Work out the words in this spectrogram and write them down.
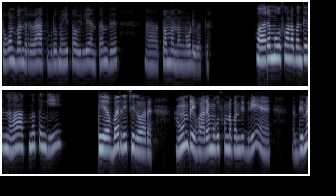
ತೊಗೊಂಡು ಬಂದ್ರೆ ರಾತ್ ಬಿಡು ಮೇಯ್ತಾವ ಇಲ್ಲೇ ಅಂತಂದು ತಮ್ಮನಂಗೆ ನೋಡಿ ಇವತ್ತು. ಹೊರೆ ಮುಗಿಸ್ಕೊಂಡು ಬಂದಿರಿ ನಾವು ಅಕ್ಕನ ತಂಗಿ? ಬರ್ರಿ ಚಿಗವರ ಹ್ಞೂ ರೀ ಹೊರೆ ಮುಗಿಸ್ಕೊಂಡು ಬಂದಿದ್ವಿ. ದಿನ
